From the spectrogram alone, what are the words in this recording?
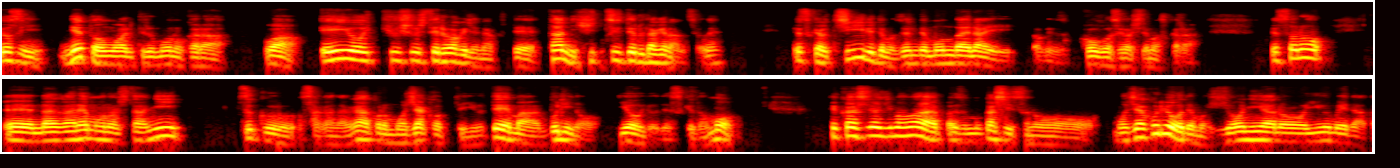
要するに根と思われているものからは栄養を吸収してるわけじゃなくて、単にひっついてるだけなんですよね。ですから、ちぎれても全然問題ないわけです。光合成はしてますから。でそのえー、流れ藻の下につく魚が、このモジャコって言って、まあ、ブリの幼魚ですけども、で頭島はやっぱり昔、そのモジャコ漁でも非常にあの有名だっ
